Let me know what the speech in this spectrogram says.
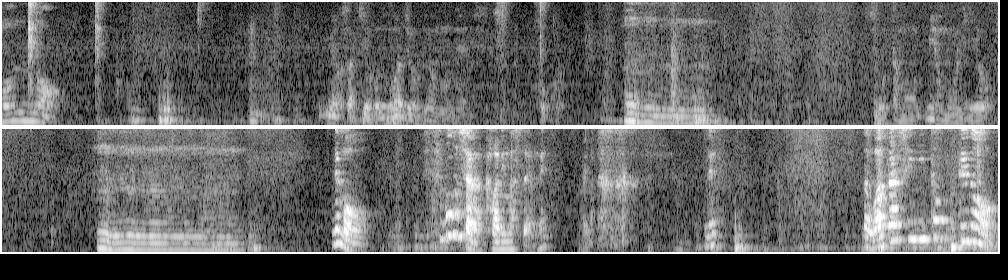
煩悩いや先ほどは上下問題ですここうんうんうん翔太も妙もにようんうんうんでも質問者が変わりましたよね。ね。私にとっての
